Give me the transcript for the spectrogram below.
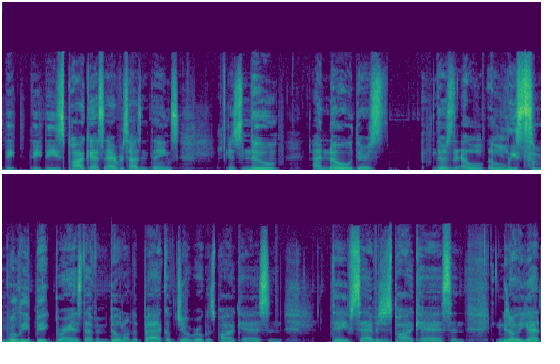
the, the, these podcast advertising things is new. I know there's there's at least some really big brands that have been built on the back of Joe Rogan's podcast and Dave Savage's podcast, and you know you got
